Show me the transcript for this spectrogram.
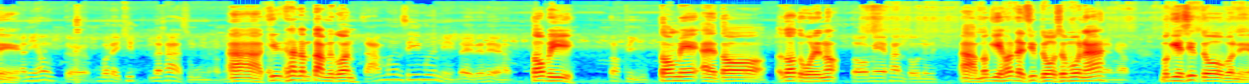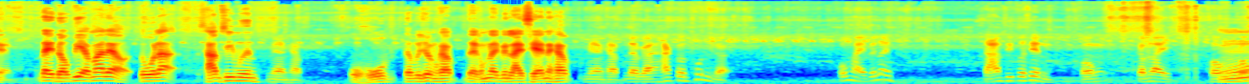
นี่อันนี้เฮาก็บ่ได้คิดราคาสูงนะครับอ่าอ่าคิดค่าต่ำๆไปก่อน 30,000 40,000นี่ได้แท้ๆครับ ต่อปี ต่อปี ต่อเมไอ้ยต่อต่อโตเลยเนาะ ต่อแม่พันธุ์ตัวหนึงอ่าเมื่อกี้เขาได้10โตสมมุตินะ แม่นครับ เมื่อกี้10โตบัดนี้ ได้ดอกเบี้ยมาแล้วโตละ3-4หมื่นแม่นครับโอ้โหท่านผู้ชมครับได้กำไรเป็นหลายแสนนะครับแม่นครับแล้วก็หักต้นทุนก็ผผมให้ไปเลยสามสิบเปอร์เซ็นต์ของกำไรของอืมของ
